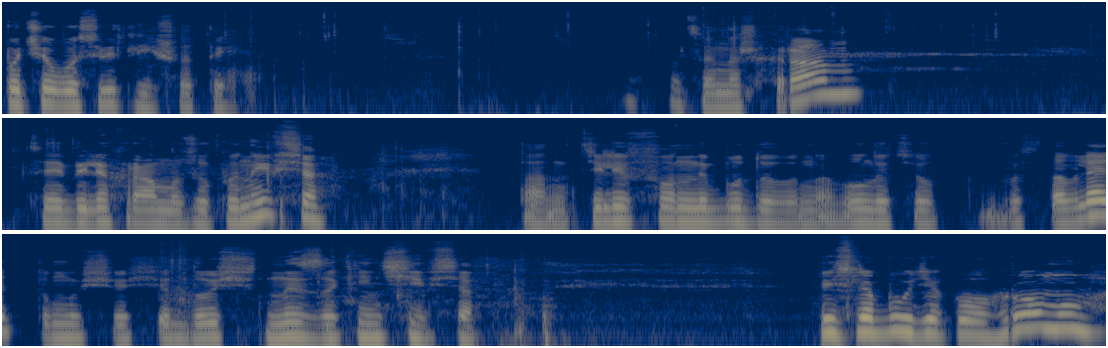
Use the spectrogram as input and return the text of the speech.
почало світлішати. Оце наш храм. Це я біля храму зупинився. Та, телефон не буду на вулицю виставляти, тому що ще дощ не закінчився. Після будь-якого грому,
